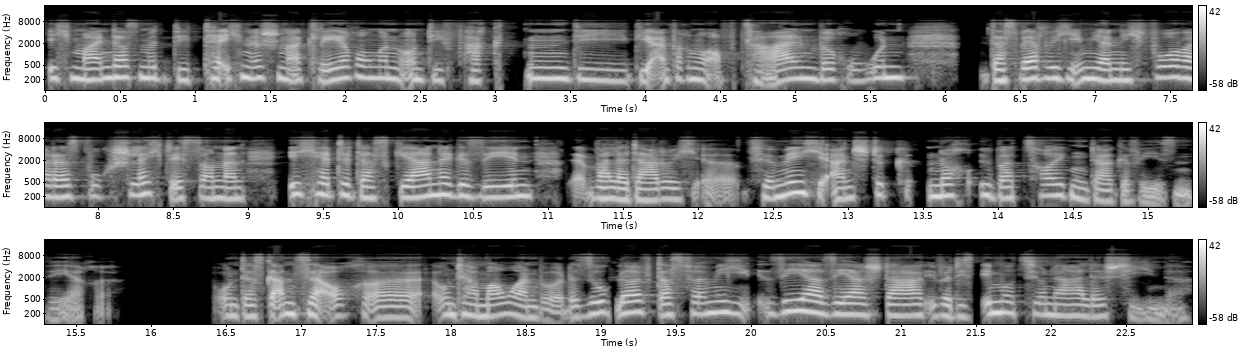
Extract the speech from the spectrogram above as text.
ich meine das mit die technischen Erklärungen und die Fakten, die, die einfach nur auf Zahlen beruhen. Das werfe ich ihm ja nicht vor, weil das Buch schlecht ist, sondern ich hätte das gerne gesehen, weil er dadurch äh, für mich ein Stück noch überzeugender gewesen wäre und das Ganze auch äh, untermauern würde. So läuft das für mich sehr, sehr stark über die emotionale Schiene.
